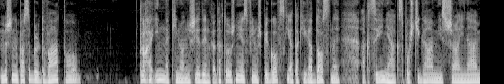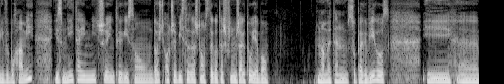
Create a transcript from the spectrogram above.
Mission Impossible 2 to trochę inne kino niż jedynka. Tak? To już nie jest film szpiegowski, a taki radosny akcyjniak z pościgami, strzelaninami, wybuchami. Jest mniej tajemniczy, intrygi są dość oczywiste, zresztą z tego też film żartuje, bo mamy ten super wirus i e,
